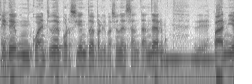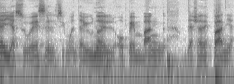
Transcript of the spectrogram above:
Tiene un 49% de participación del Santander de España y a su vez el 51% del Open Bank de allá de España.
